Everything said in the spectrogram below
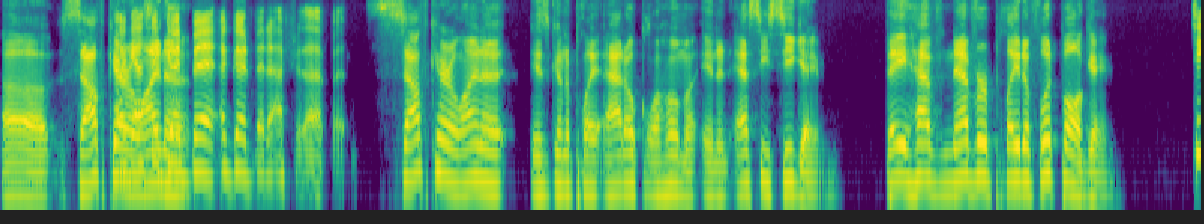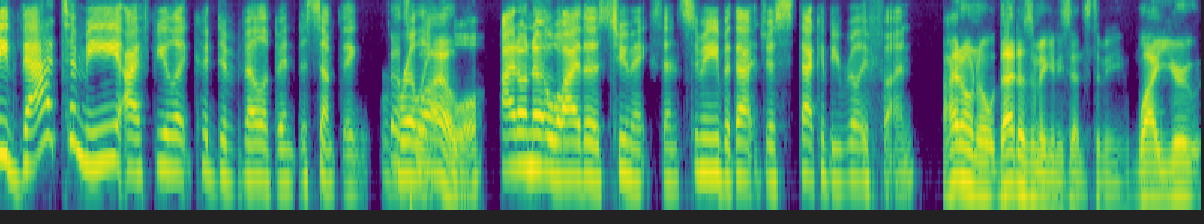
Uh, South I guess a good bit, a good bit after that, but South Carolina is going to play at Oklahoma in an SEC game. They have never played a football game. see that to me, I feel like could develop into something That's really wild. cool. I don't know why those two make sense to me, but that just that could be really fun. I don't know. That doesn't make any sense to me. Why you're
